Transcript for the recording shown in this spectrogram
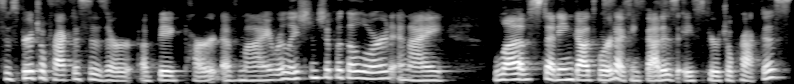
so spiritual practices are a big part of my relationship with the Lord. And I love studying God's word. I think that is a spiritual practice.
